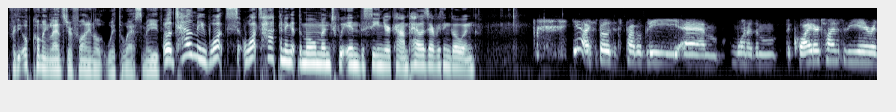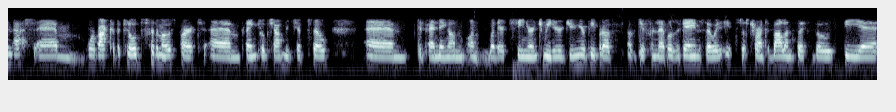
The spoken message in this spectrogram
for the upcoming Leinster final with Westmeath. Well, tell me, what's what's happening at the moment in the senior camp? How is everything going? Yeah, I suppose it's probably um, one of the, the quieter times of the year in that um, we're back at the clubs for the most part, um, playing club championship. So um, depending on, on whether it's senior, intermediate, or junior. People have, have different levels of games, so it, it's just trying to balance, I suppose, the uh,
